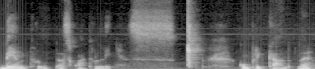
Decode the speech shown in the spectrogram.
dentro das quatro linhas. Complicado, né?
